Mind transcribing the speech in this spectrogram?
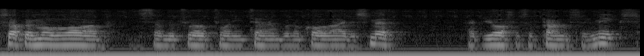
Supplemental log, December 12, 2010. I'm going to call Ida Smith at the office of Congressman Meeks.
